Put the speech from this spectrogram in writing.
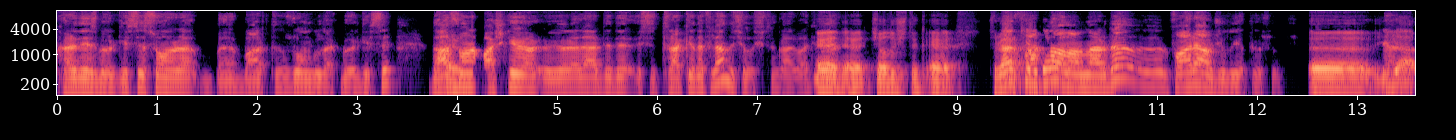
Karadeniz bölgesi sonra e, Bartın, Zonguldak bölgesi daha evet. sonra başka yörelerde de işte Trakya'da falan da çalıştın galiba değil evet, mi? Evet evet çalıştık evet. Trakya'da yani farklı alanlarda e, fare avcılığı yapıyorsunuz. Ee. Ya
